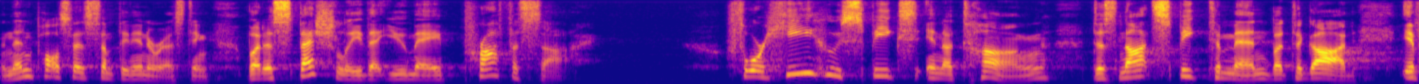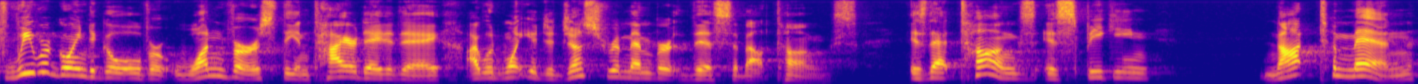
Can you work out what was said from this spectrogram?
And then Paul says something interesting, but especially that you may prophesy. For he who speaks in a tongue does not speak to men, but to God. If we were going to go over one verse the entire day today, I would want you to just remember this about tongues is that tongues is speaking not to men,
